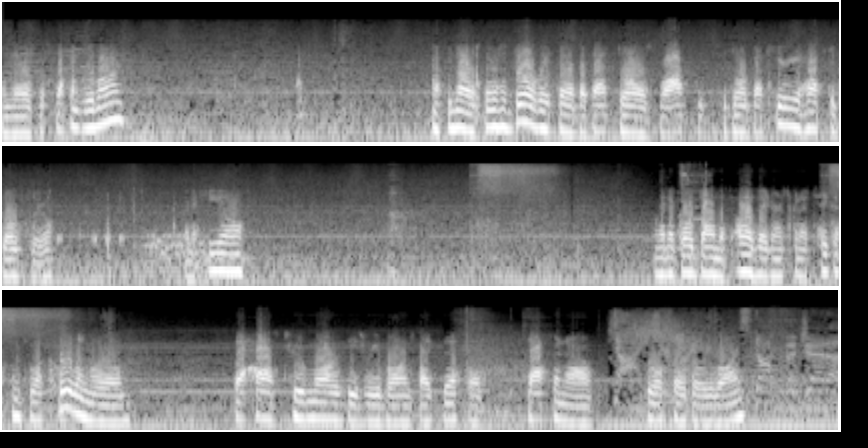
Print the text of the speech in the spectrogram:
And there's the second reborn. Now if you notice, there's a door right there, but that door is locked. It's the door back here you have to go through. Gonna heal. We're gonna go down this elevator and it's gonna take us into a cooling room that has two more of these reborns like this, a staff and a dual saber reborn. Stop the Jedi.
